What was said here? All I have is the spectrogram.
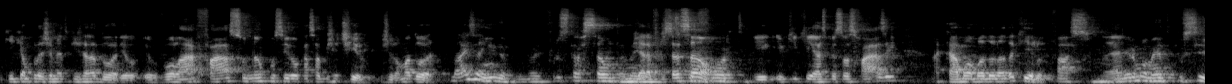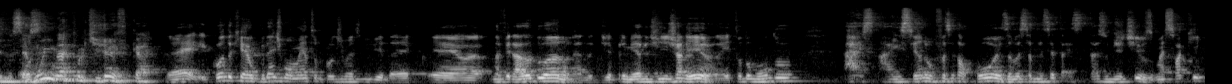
o que é um planejamento que gera dor? Eu, eu vou lá, faço, não consigo alcançar o objetivo, gerou uma dor. Mais ainda, frustração também. Gera frustração. E, e, o que, que as pessoas fazem? Acabam abandonando aquilo. Faço, no né? primeiro momento possível. Isso é ruim, né? Porque ficar. É, e quando que é o grande momento do planejamento de vida? É, é na virada do ano, né? No dia 1 de janeiro. Aí todo mundo. Ah, esse ano eu vou fazer tal coisa, vou estabelecer tais, tais objetivos, mas só que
